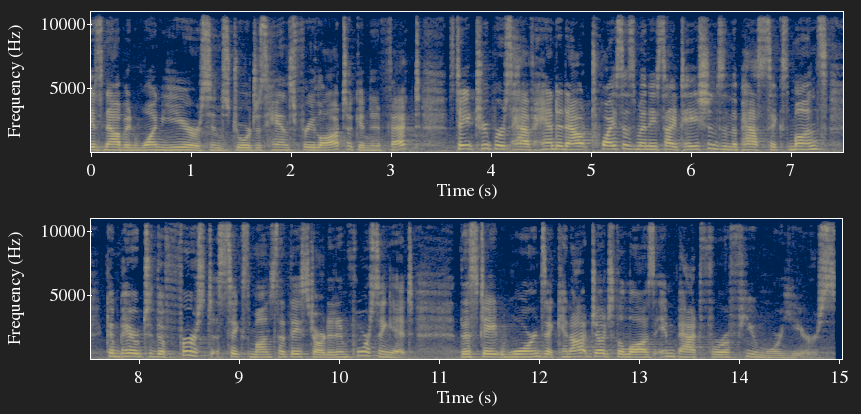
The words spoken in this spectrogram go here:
It's now been one year since Georgia's hands-free law took into effect. State troopers have handed out twice as many citations in the past six months compared to the first six months that they started enforcing it. The state warns it cannot judge the law's impact for a few more years.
